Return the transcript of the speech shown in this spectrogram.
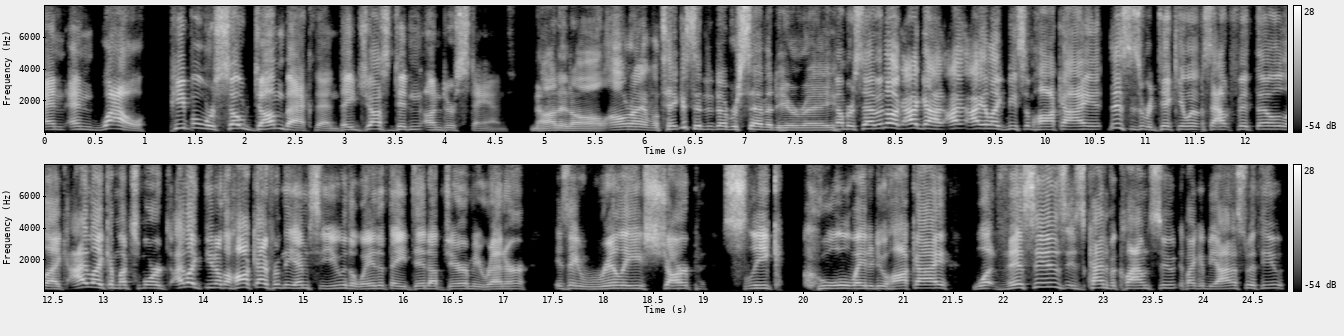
And and wow, people were so dumb back then; they just didn't understand. Not at all. All right, well, take us into number seven here, Ray. Number seven. Look, I got I, I like me some Hawkeye. This is a ridiculous outfit though. Like I like a much more I like, you know, the Hawkeye from the MCU, the way that they did up Jeremy Renner is a really sharp, sleek, cool way to do Hawkeye. What this is is kind of a clown suit, if I can be honest with you.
